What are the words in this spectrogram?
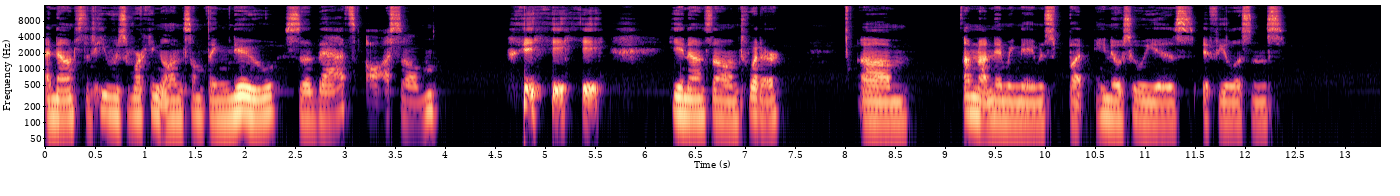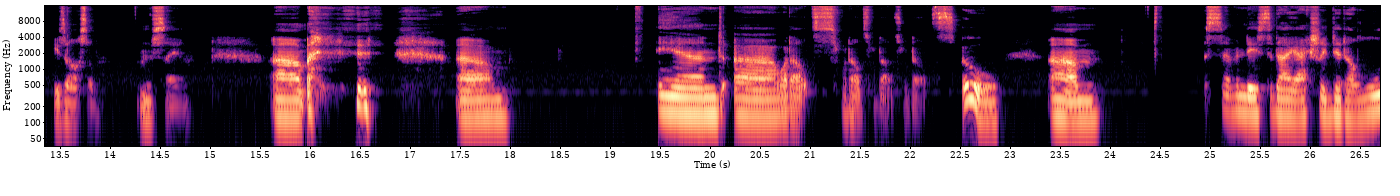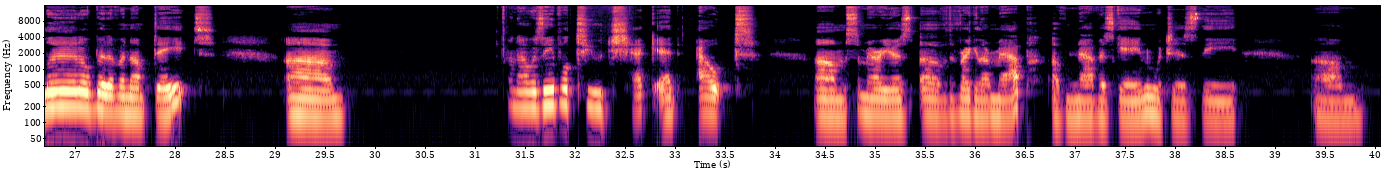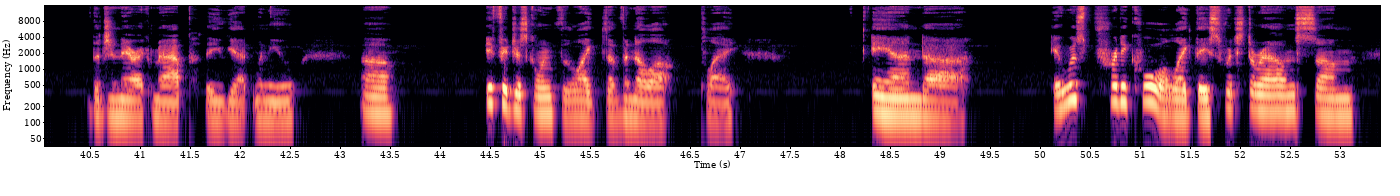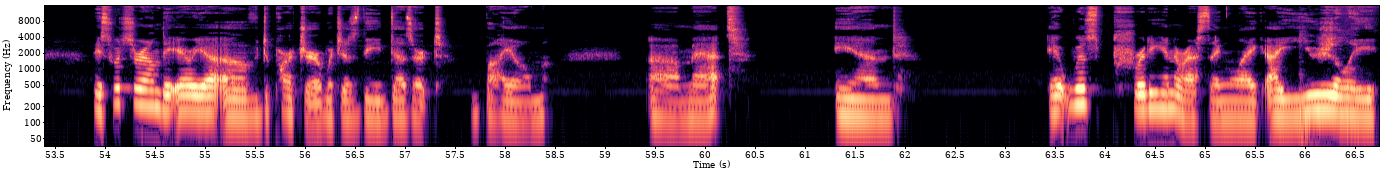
announced that he was working on something new, so that's awesome. he announced that on Twitter. Um, I'm not naming names, but he knows who he is if he listens. He's awesome. I'm just saying. Um, um, and uh, what else? What else? What else? What else? Oh, um, Seven Days to Die actually did a little bit of an update. Um, and I was able to check it out um, some areas of the regular map of Navezgane, which is the um, the generic map that you get when you uh, if you're just going for like the vanilla play. And uh, it was pretty cool. Like they switched around some they switched around the area of departure, which is the desert biome uh, mat, and it was pretty interesting. Like, I usually,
